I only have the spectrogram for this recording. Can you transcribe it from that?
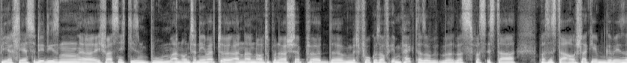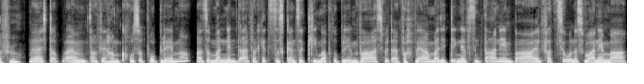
Wie erklärst du dir diesen, äh, ich weiß nicht, diesen Boom an Unternehmer, äh, an, an Entrepreneurship mit Fokus auf Impact? Also was, was ist da, was ist da ausschlaggebend gewesen dafür? Ja, ich glaube einfach, wir haben große Probleme. Also man nimmt einfach jetzt das ganze Klimaproblem wahr. Es wird einfach wärmer, die Dinge sind wahrnehmbar, Inflation ist wahrnehmbar.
